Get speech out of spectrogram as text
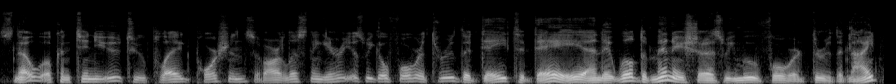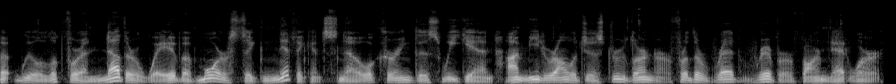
Snow will continue to plague portions of our listening area as we go forward through the day today, and it will diminish as we move forward through the night, but we'll look for another wave of more significant snow occurring this weekend. I'm meteorologist Drew Lerner for the Red River Farm Network.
